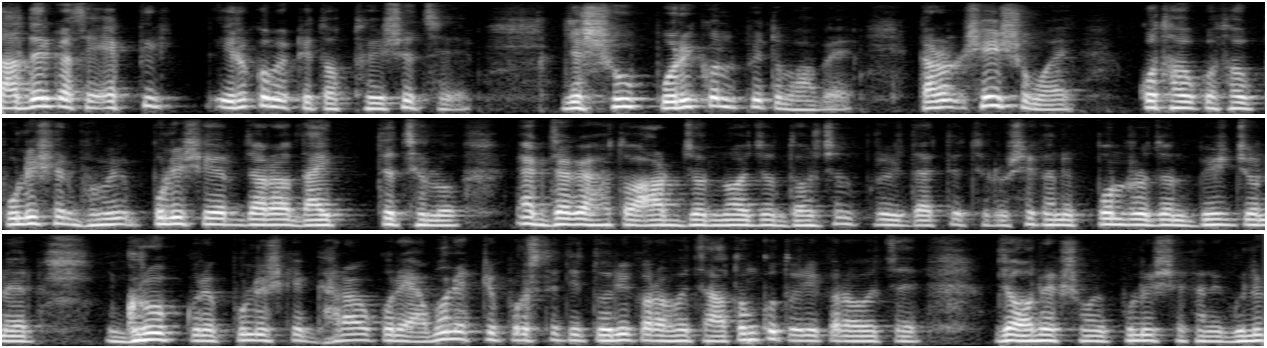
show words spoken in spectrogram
তাদের কাছে একটি, এরকম একটি তথ্য এসেছে যে সুপরিকল্পিতভাবে, কারণ সেই সময় কোথাও কোথাও পুলিশের ভূমি, পুলিশের যারা দায়িত্বে ছিল, এক জায়গায় হয়তো আটজন, নয়জন, দশজন পুলিশ দায়িত্বে ছিল, সেখানে পনেরো জন, বিশ জনের গ্রুপ করে পুলিশকে ঘেরাও করে এমন একটি পরিস্থিতি তৈরি করা হয়েছে, আতঙ্ক তৈরি করা হয়েছে যে অনেক সময় পুলিশ সেখানে গুলি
